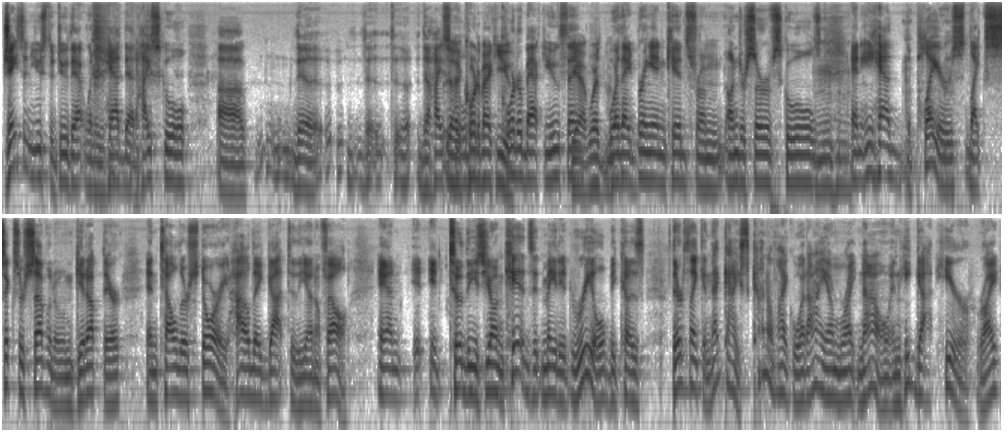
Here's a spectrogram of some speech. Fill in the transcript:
jason used to do that when he had that high school uh, the, the the the high school quarterback U. quarterback U thing Yeah, where- where they'd bring in kids from underserved schools. Mm-hmm. and he had the players like six or seven of them get up there and tell their story how they got to the NFL and it, it to these young kids it made it real because they're thinking that guy's kind of like what I am right now and he got here right?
